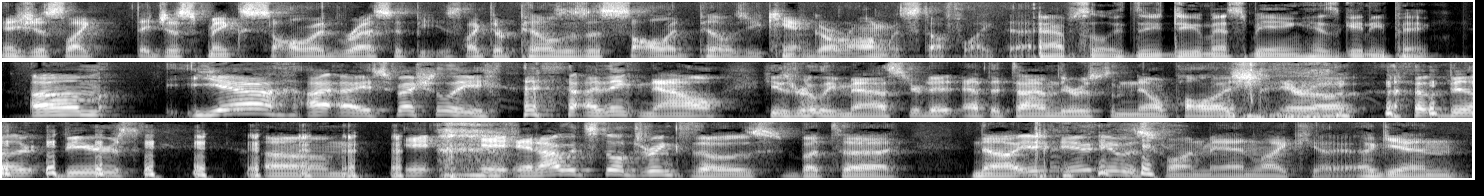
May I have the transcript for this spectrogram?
And it's just like they just make solid recipes. Like their pills is a solid pills. You can't go wrong with stuff like that. Absolutely. Do, do you miss being his guinea pig? Um, Yeah, I, I especially I think now he's really mastered it. At the time, there was some nail polish era beers, um, and, and, I would still drink those. But uh, no, it, it, it, was fun, man. Like uh, again,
